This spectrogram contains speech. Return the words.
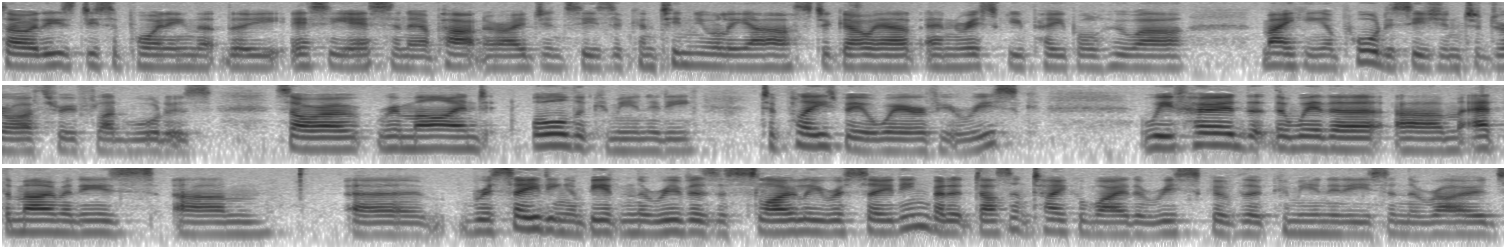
So it is disappointing that the SES and our partner agencies are continually asked to go out and rescue people who are making a poor decision to drive through floodwaters. So I remind all the community to please be aware of your risk. We've heard that the weather um, at the moment is um, uh, receding a bit and the rivers are slowly receding, but it doesn't take away the risk of the communities and the roads.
